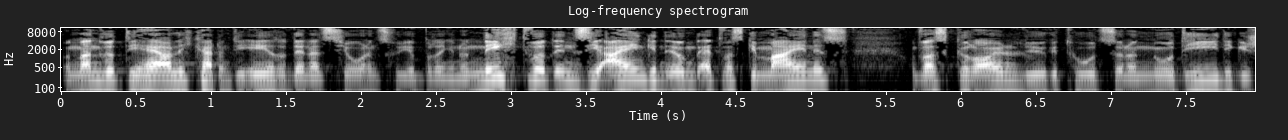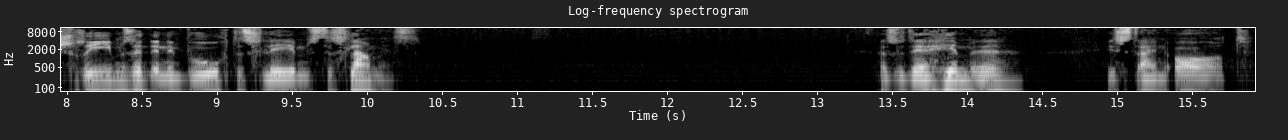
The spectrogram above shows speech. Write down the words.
Und man wird die Herrlichkeit und die Ehre der Nationen zu ihr bringen. Und nicht wird in sie eingehen irgendetwas Gemeines und was Gräuel und Lüge tut, sondern nur die, die geschrieben sind in dem Buch des Lebens des Lammes. Also der Himmel ist ein Ort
